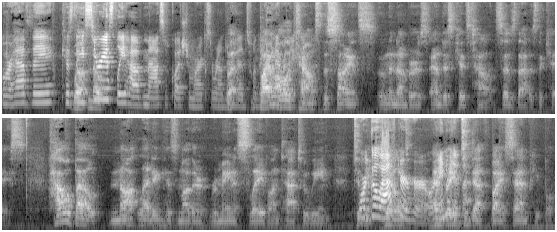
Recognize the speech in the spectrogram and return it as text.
Or have they? Because Well, they no. seriously have massive question marks around their But heads when they by all accounts, the science and the numbers and this kid's talent says that is the case. How about not letting his mother remain a slave on Tatooine? To Or go after her, or and any of raped that. to death by sand people.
